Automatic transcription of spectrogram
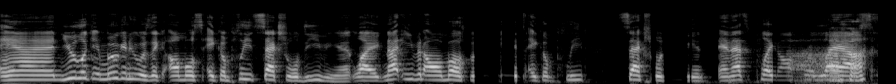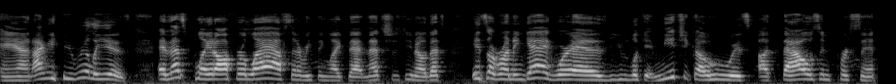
and you look at Mugen, who is like almost a complete sexual deviant, like not even almost, but is a complete sexual deviant, and that's played off for uh-huh. laughs. and I mean, he really is, and that's played off for laughs and everything like that. And that's just you know, that's it's a running gag. Whereas you look at Michiko, who is a thousand percent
